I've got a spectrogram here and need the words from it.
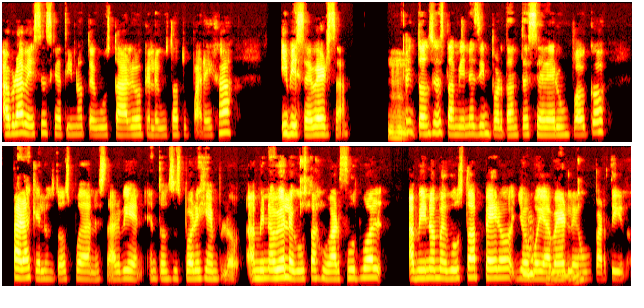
habrá veces que a ti no te gusta algo que le gusta a tu pareja y viceversa. Entonces también es importante ceder un poco para que los dos puedan estar bien. Entonces, por ejemplo, a mi novio le gusta jugar fútbol, a mí no me gusta, pero yo voy a verle un partido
